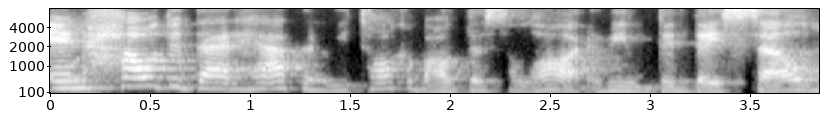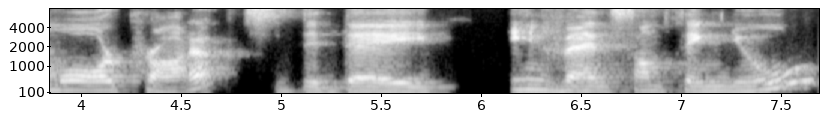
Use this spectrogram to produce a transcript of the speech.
and how did that happen? We talk about this a lot. I mean did they sell more products? Did they invent something new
